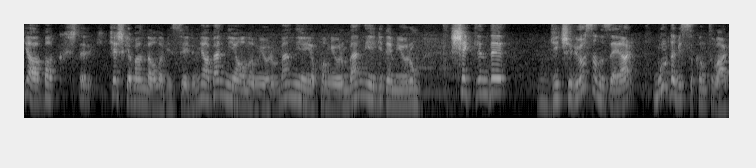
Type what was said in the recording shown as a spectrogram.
ya bak işte keşke ben de alabilseydim. Ya ben niye alamıyorum? Ben niye yapamıyorum? Ben niye gidemiyorum? şeklinde geçiriyorsanız eğer burada bir sıkıntı var.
